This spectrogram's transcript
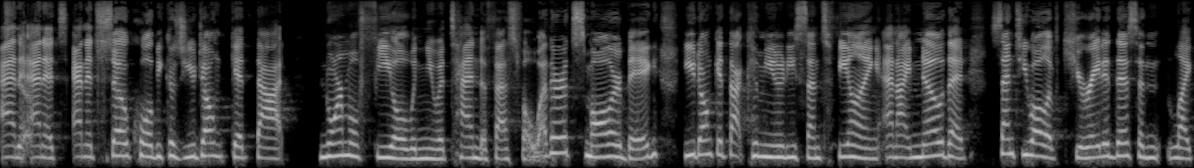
And Yeah. and it's and it's so cool because you don't get that normal feel when you attend a festival, whether it's small or big, you don't get that community sense feeling. And I know that since you all have curated this and like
